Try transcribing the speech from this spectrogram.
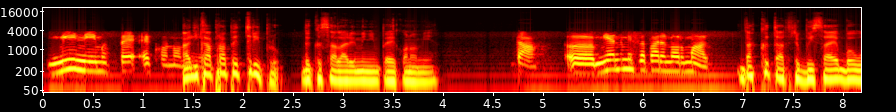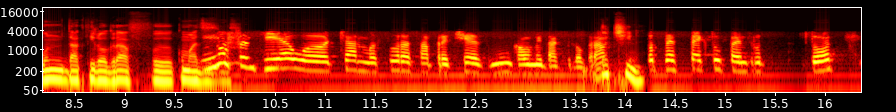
minim pe economie. Adică aproape triplu decât salariul minim pe economie. Da. Uh, mie nu mi se pare normal. Dar cât ar trebui să aibă un dactilograf, uh, cum ați zis? Nu sunt eu uh, cea în măsură să apreciez munca unui dactilograf. Dar cine? Tot respectul pentru toți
